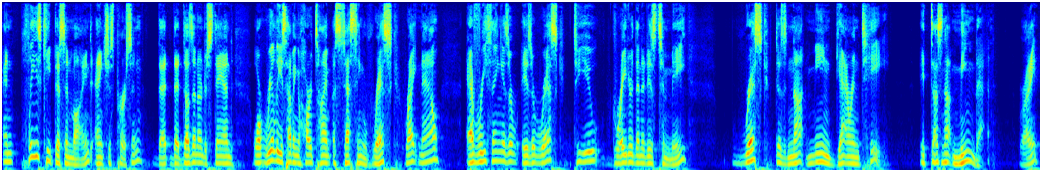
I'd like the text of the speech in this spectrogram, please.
And please keep this in mind, anxious person that that doesn't understand or really is having a hard time assessing risk right now. Everything is a is a risk to you greater than it is to me. Risk does not mean guarantee. It does not mean that, right?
